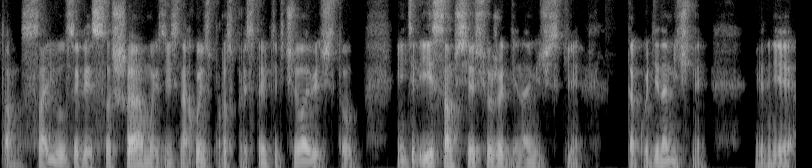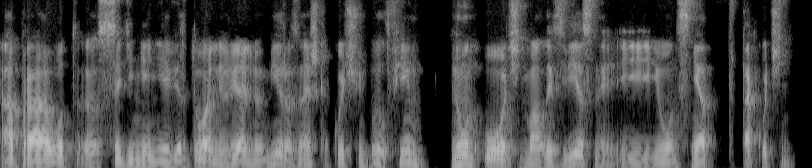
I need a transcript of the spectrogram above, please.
там, Союз или США, мы здесь находимся просто представитель человечества. И сам все сюжет динамический такой динамичный, вернее. А про вот э, соединение виртуального и реального мира, знаешь, какой очень был фильм? Ну, он очень малоизвестный, и он снят так очень,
